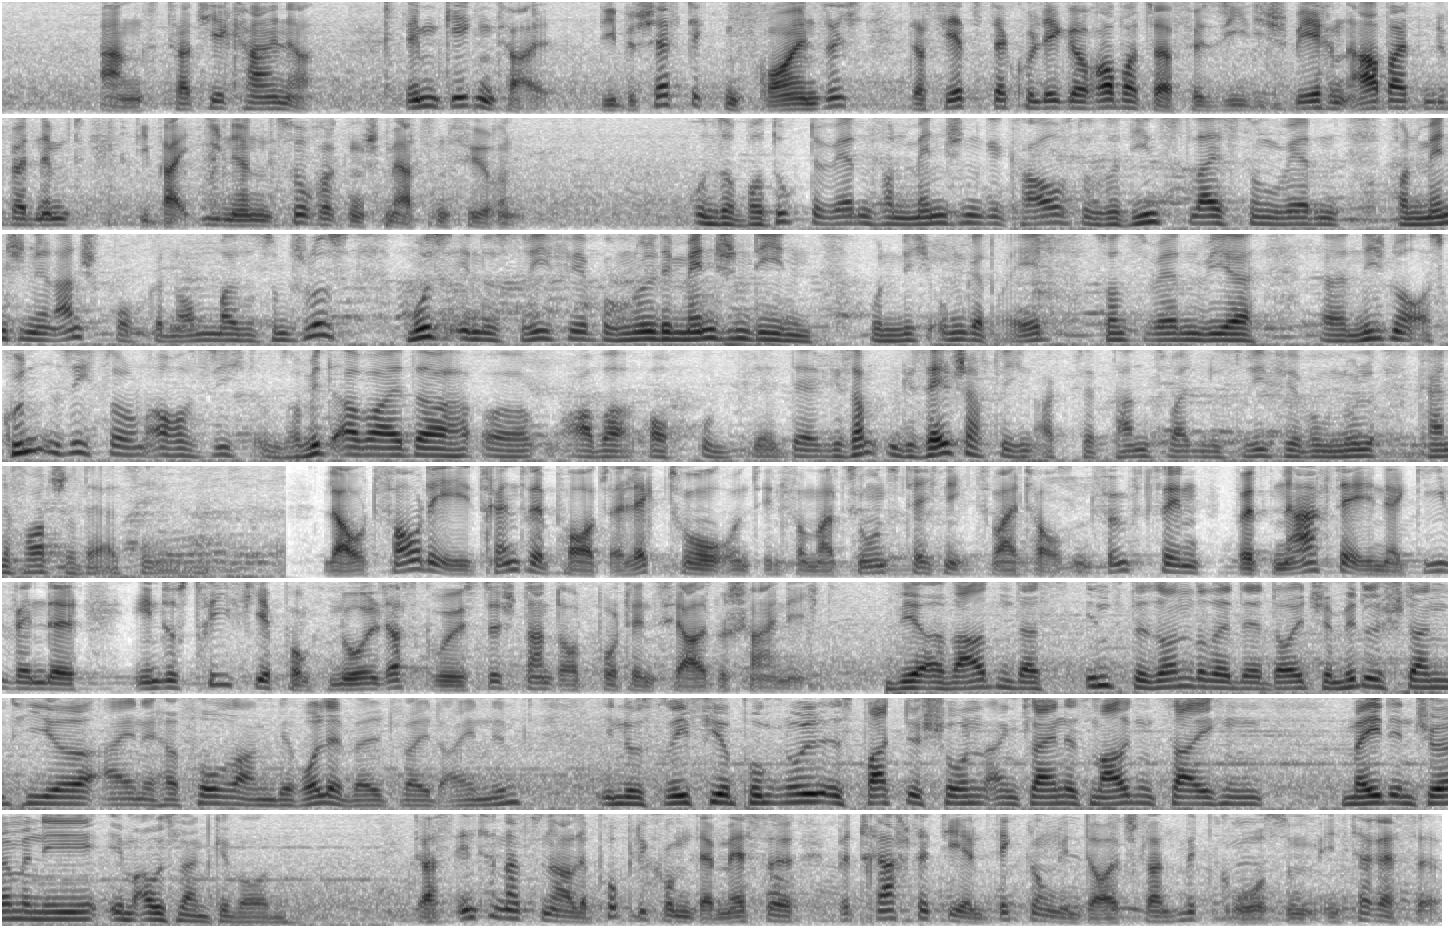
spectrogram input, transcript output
Angst hat hier keiner. Im Gegenteil, die Beschäftigten freuen sich, dass jetzt der Kollege Roboter für sie die schweren Arbeiten übernimmt, die bei ihnen zu Rückenschmerzen führen. Unsere Produkte werden von Menschen gekauft, unsere Dienstleistungen werden von Menschen in Anspruch genommen. Also zum Schluss muss Industrie 4.0 dem Menschen dienen und nicht umgedreht. Sonst werden wir äh, nicht nur aus Kundensicht, sondern auch aus Sicht unserer Mitarbeiter, äh, aber auch der gesamten gesellschaftlichen Akzeptanz, weil Industrie 4.0 keine Fortschritte erzielen wird. Laut VDE Trendreport Elektro- und Informationstechnik 2015 wird nach der Energiewende Industrie 4.0 das größte Standortpotenzial bescheinigt. Wir erwarten, dass insbesondere der deutsche Mittelstand hier eine hervorragende Rolle weltweit einnimmt. Industrie 4.0 ist praktisch schon ein kleines Markenzeichen Made in Germany im Ausland geworden. Das internationale Publikum der Messe betrachtet die Entwicklung in Deutschland mit großem Interesse.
